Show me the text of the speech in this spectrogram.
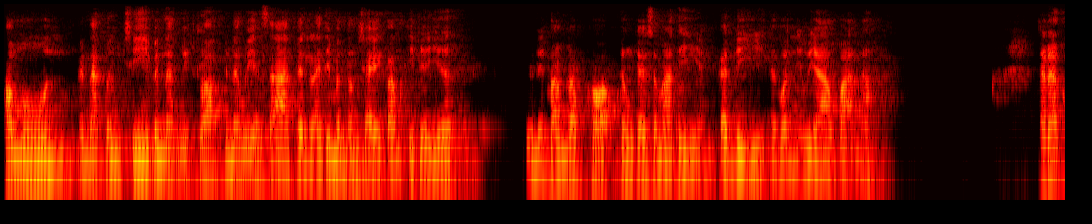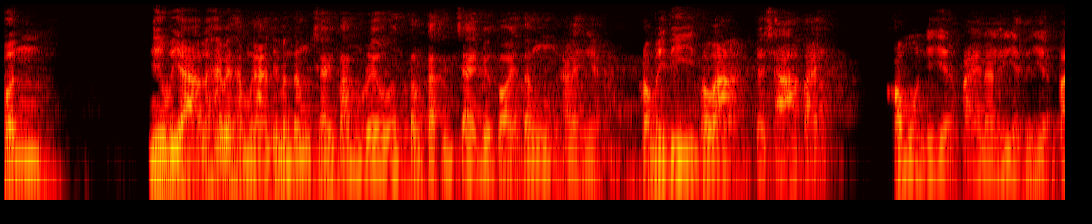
ข้อมูล เป็นนักบัญชี เป็นนักวิเคราะห์เป็นนักวิทยาศาสตร์เป็นอะไรที่มันต้องใช้ความคิดเยอะๆอยู่ในความรอบคอบต้องใช้สมาธิก็ดี ถ้าคนนิ้วยาวกว่าเนาะแต่ถ้าคนนิ้วยาวแล้วให้ไปทำงานที่มันต้องใช้ความเร็วต้องตัดสินใจบ่อยๆ ต้องอะไรเงี้ย ก็ไม่ดี เพราะว่าจะช้าไป ข้อมูลจะเยอะไปรายละเอียดจะเยอะไป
